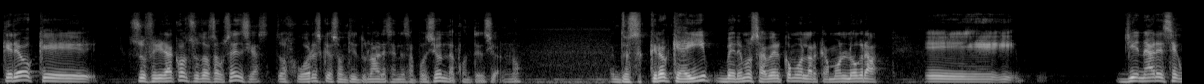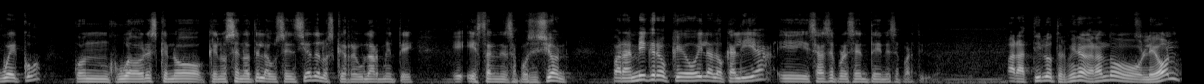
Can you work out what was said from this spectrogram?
creo que sufrirá con sus dos ausencias. Dos jugadores que son titulares en esa posición, la contención, ¿no? Entonces creo que ahí veremos a ver cómo el Arcamón logra eh, llenar ese hueco con jugadores que no, que no se note la ausencia de los que regularmente eh, están en esa posición. Para mí creo que hoy la localía eh, se hace presente en ese partido. Para ti lo termina ganando León.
